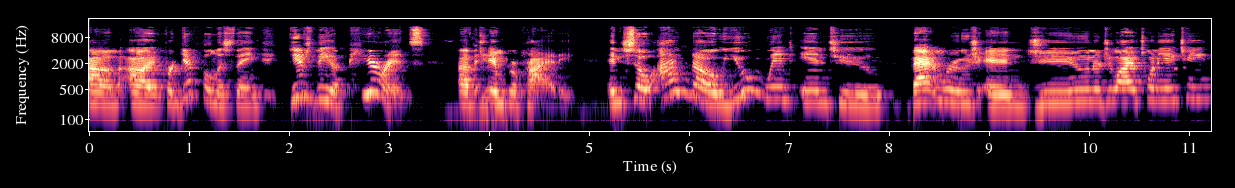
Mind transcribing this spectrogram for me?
um, uh, forgetfulness thing gives the appearance of impropriety. And so I know you went into Baton Rouge in June or July of 2018?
